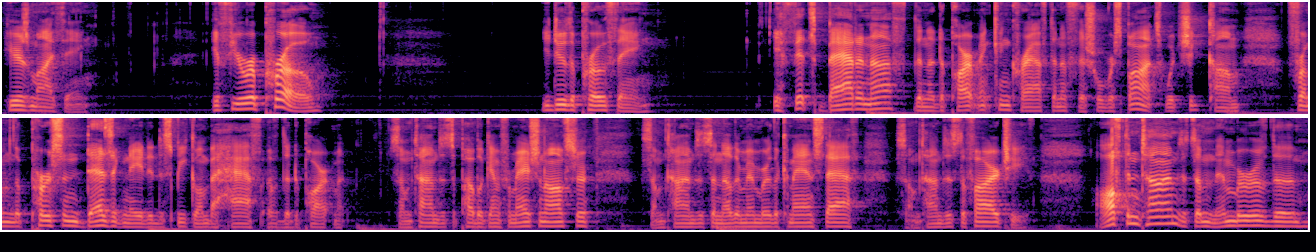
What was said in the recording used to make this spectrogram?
Here's my thing if you're a pro, you do the pro thing. If it's bad enough, then a department can craft an official response, which should come from the person designated to speak on behalf of the department. Sometimes it's a public information officer, sometimes it's another member of the command staff, sometimes it's the fire chief. Oftentimes it's a member of the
